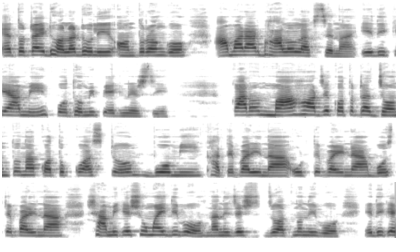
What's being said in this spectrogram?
এতটাই ঢলাঢলি অন্তরঙ্গ আমার আর ভালো লাগছে না। এদিকে আমি প্রথমই প্রেগনেন্সি কারণ মা হওয়ার যে কতটা যন্ত্রণা, কত কষ্ট, বমি, খেতে পারি না, উঠতে পারি না, বসতে পারি না, স্বামীকে সময় দিব না নিজের যত্ন নিব? এদিকে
